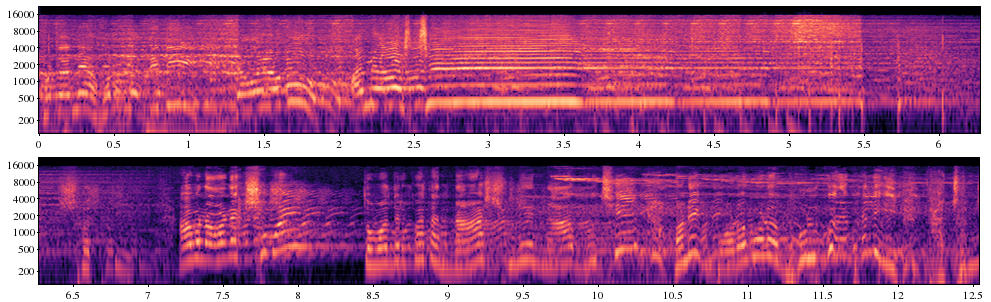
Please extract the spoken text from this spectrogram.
ফোটা নেওয়া হলো না দিদি। জামাই বাবু আমি আসছি। সত্যি আমরা অনেক সময় তোমাদের কথা না শুনে না বুঝে অনেক বড় বড় ভুল করে ফেলি। তার জন্য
